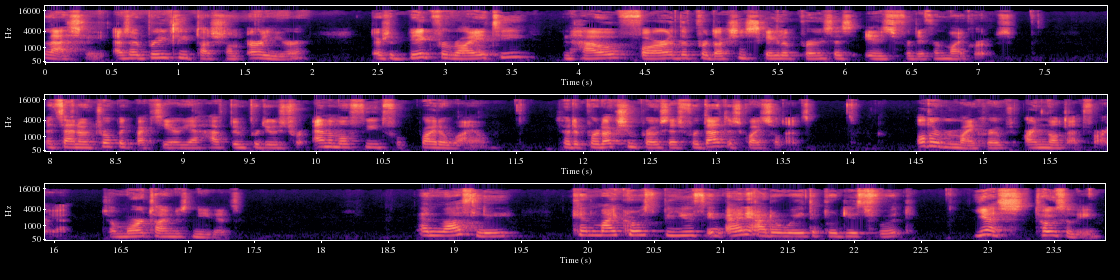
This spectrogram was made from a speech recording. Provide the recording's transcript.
Lastly, as I briefly touched on earlier, there's a big variety in how far the production scale up process is for different microbes methanotrophic bacteria have been produced for animal feed for quite a while, so the production process for that is quite solid. Other microbes are not that far yet, so more time is needed. And lastly, can microbes be used in any other way to produce food? Yes, totally.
